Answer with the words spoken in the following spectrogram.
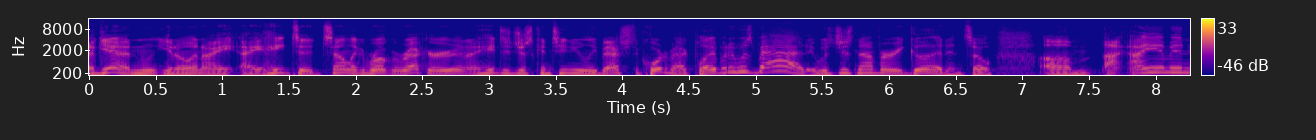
again, you know, and I, I hate to sound like a broken record and I hate to just continually bash the quarterback play, but it was bad. It was just not very good. And so um, I, I am in,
